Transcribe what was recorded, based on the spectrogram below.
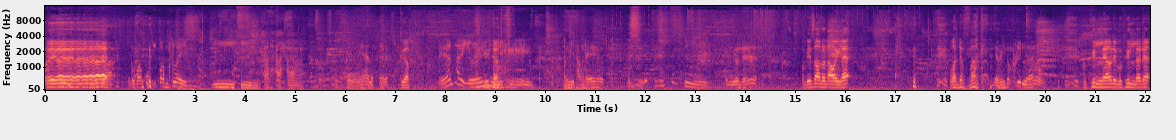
เฮ้ยเฮ้ยเฮ้ยเฮ้ยเฮ้ยผมว่ากูมีป้อมช่วยอีฮ่าฮ่าฮ่าโอ้โหแพ้เหรอเกือบแพ้ได้เลยมันมีทางแพ้ครับผมโยนแพ้ผมเบียร์ซอโดนเอาอีกแล้ว What the fuck เดี๋ยวนี้ต้องขึ้นแล้วกูขึ้นแล้วเนี่ยกูขึ้นแล้วเนี่ย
